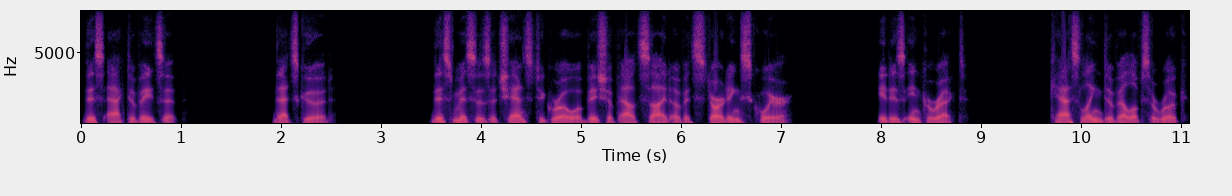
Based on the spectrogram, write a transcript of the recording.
this activates it? That's good. This misses a chance to grow a bishop outside of its starting square. It is incorrect. Castling develops a rook,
